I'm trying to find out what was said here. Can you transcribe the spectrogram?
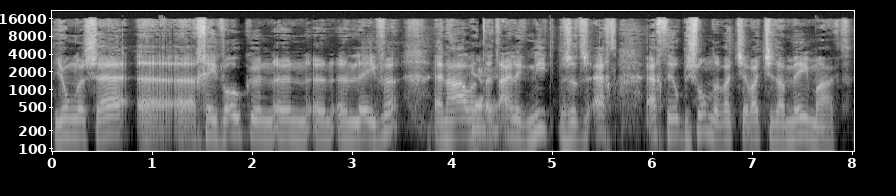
jongens hè, uh, geven ook een, een, een, een, leven en halen het uiteindelijk niet. Dus het is echt, echt heel bijzonder wat je, wat je dan meemaakt.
